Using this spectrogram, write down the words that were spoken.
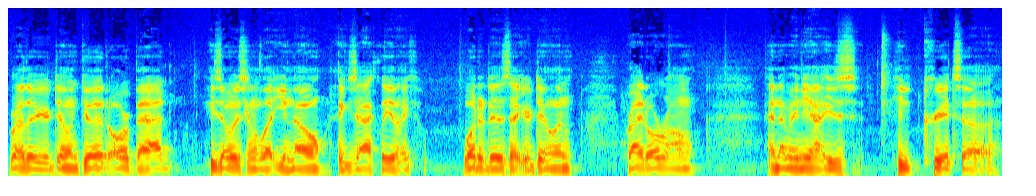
whether you're doing good or bad, he's always going to let you know exactly like what it is that you're doing, right or wrong. And I mean, yeah, he's he creates a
